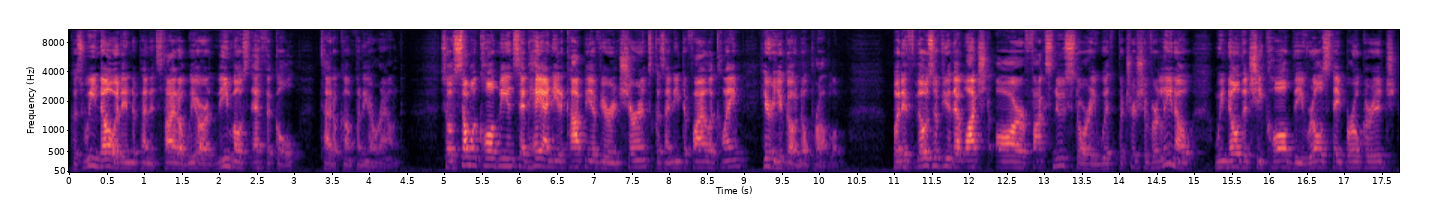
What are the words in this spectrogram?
because we know at Independence Title we are the most ethical title company around. So if someone called me and said, Hey, I need a copy of your insurance because I need to file a claim, here you go, no problem. But if those of you that watched our Fox News story with Patricia Verlino, we know that she called the real estate brokerage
